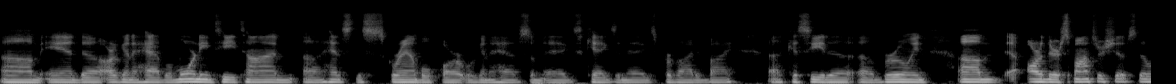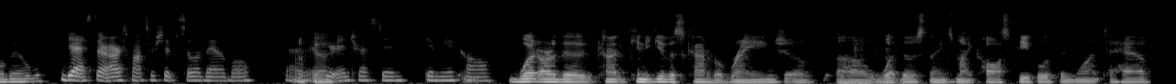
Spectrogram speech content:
um, and uh, are going to have a morning tee time. Uh, hence the scramble part. We're going to have some eggs, kegs, and eggs provided by uh, Casita uh, Brewing. Um, are there sponsorships still available? Yes, there are sponsorships still available. So Okay. if you're interested, give me a call. What are the kind? Can you give us kind of a range of uh, what those things might cost people if they want to have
